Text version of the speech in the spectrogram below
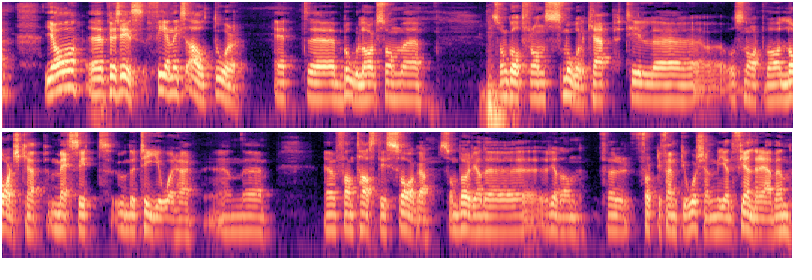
ja, eh, precis. Phoenix Outdoor. Ett eh, bolag som eh, som gått från small cap till eh, och snart var large cap mässigt under 10 år här. En, eh, en fantastisk saga som började redan för 40-50 år sedan med Fjällräven.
